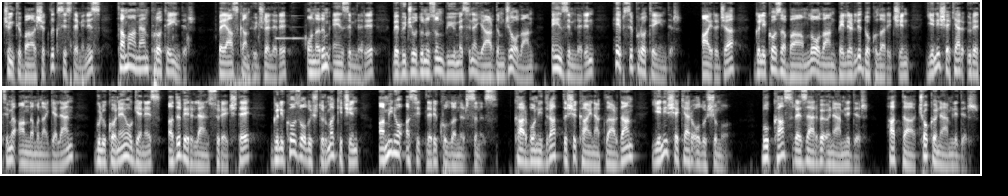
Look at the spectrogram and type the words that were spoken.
Çünkü bağışıklık sisteminiz tamamen proteindir. Beyaz kan hücreleri, onarım enzimleri ve vücudunuzun büyümesine yardımcı olan enzimlerin hepsi proteindir. Ayrıca glikoza bağımlı olan belirli dokular için yeni şeker üretimi anlamına gelen glukoneogenez adı verilen süreçte glikoz oluşturmak için amino asitleri kullanırsınız. Karbonhidrat dışı kaynaklardan yeni şeker oluşumu. Bu kas rezervi önemlidir. Hatta çok önemlidir.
